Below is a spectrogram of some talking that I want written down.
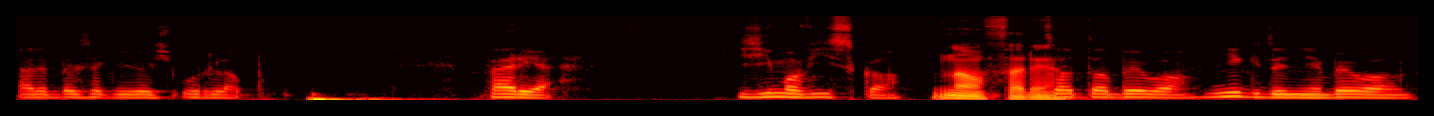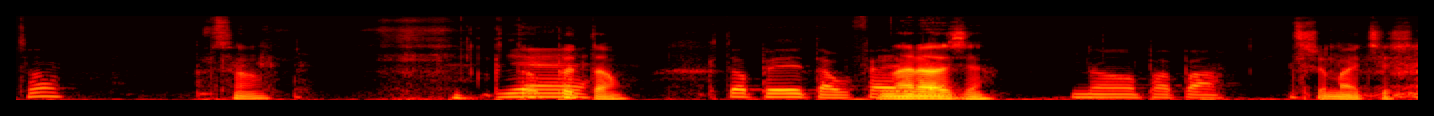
ale bez jakiegoś urlopu. Ferie. Zimowisko. No, ferie. Co to było? Nigdy nie było. Co? Co? Kto Nie. pytał? Kto pytał? Ferie. Na razie. No, papa. Trzymajcie się.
